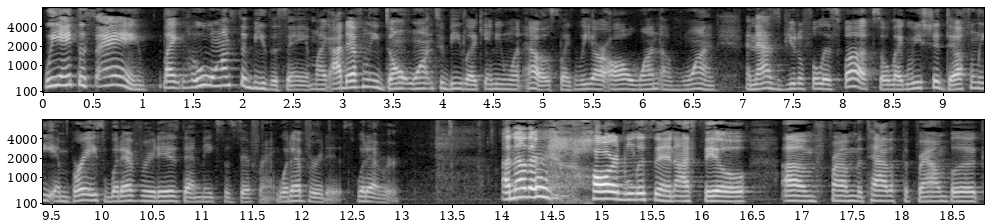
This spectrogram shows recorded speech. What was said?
we ain't the same. Like, who wants to be the same? Like, I definitely don't want to be like anyone else. Like, we are all one of one. And that's beautiful as fuck. So, like, we should definitely embrace whatever it is that makes us different, whatever it is, whatever. Another hard listen, I feel um, from the Tabitha Brown book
